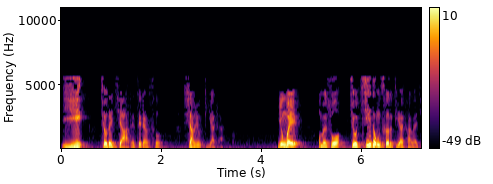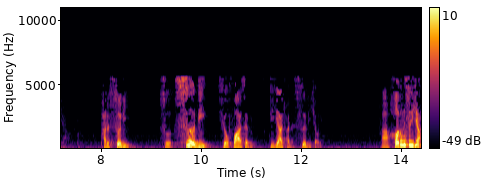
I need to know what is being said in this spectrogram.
乙就得甲的这辆车。享有抵押权，因为我们说就机动车的抵押权来讲，它的设立是设立就发生抵押权的设立效力，啊，合同生效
